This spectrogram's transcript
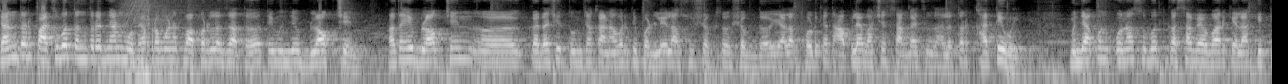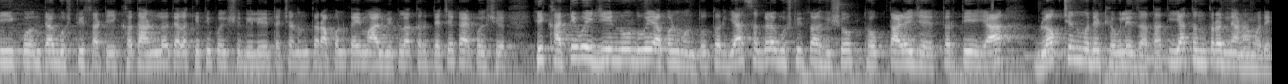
त्यानंतर पाचवं तंत्रज्ञान मोठ्या प्रमाणात वापरलं जातं ते म्हणजे ब्लॉकचेन आता हे ब्लॉकचेन कदाचित तुमच्या कानावरती पडलेला असू शकतो शब्द याला थोडक्यात आपल्या भाषेत सांगायचं झालं तर खातेवही म्हणजे आपण कोणासोबत कसा व्यवहार केला किती कोणत्या गोष्टीसाठी खत आणलं त्याला किती पैसे दिले त्याच्यानंतर आपण काही माल विकला तर त्याचे काय पैसे? ही खातेवही जी नोंदवही आपण म्हणतो तर या सगळ्या गोष्टीचा हिशोब ठोकताळे जे आहेत तर ते या ब्लॉकचेनमध्ये ठेवले जातात या तंत्रज्ञानामध्ये.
